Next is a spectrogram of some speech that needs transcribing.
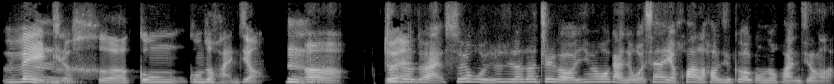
位置和工工作环境。嗯嗯，对对对，所以我就觉得这个，因为我感觉我现在也换了好几个工作环境了，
